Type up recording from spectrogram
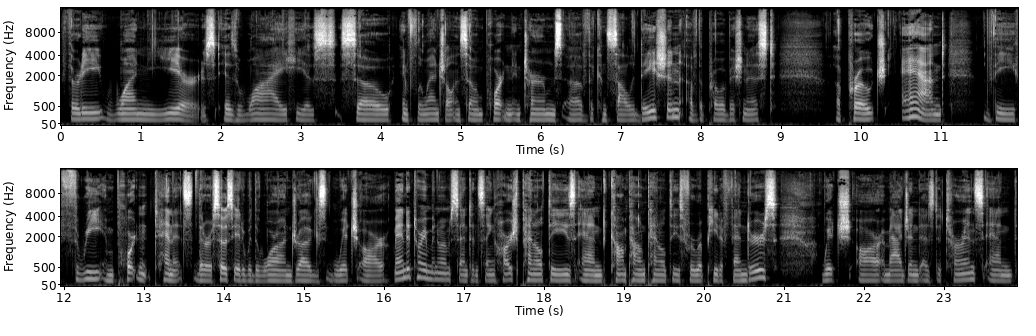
31 years is why he is so influential and so important in terms of the consolidation of the prohibitionist approach and the three important tenets that are associated with the war on drugs, which are mandatory minimum sentencing, harsh penalties, and compound penalties for repeat offenders, which are imagined as deterrents and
